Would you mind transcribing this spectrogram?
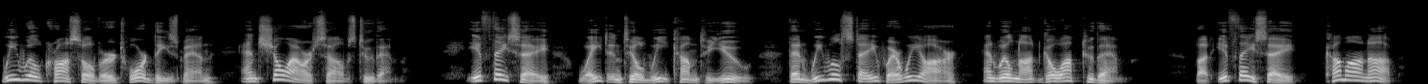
we will cross over toward these men and show ourselves to them. If they say, Wait until we come to you, then we will stay where we are and will not go up to them. But if they say, Come on up,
